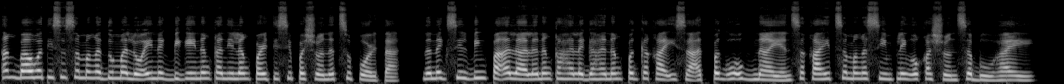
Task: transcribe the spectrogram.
Ang bawat isa sa mga dumalo ay nagbigay ng kanilang partisipasyon at suporta, na nagsilbing paalala ng kahalagahan ng pagkakaisa at pag-uugnayan sa kahit sa mga simpleng okasyon sa buhay.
